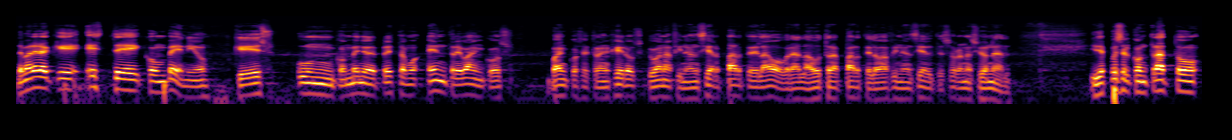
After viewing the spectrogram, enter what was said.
De manera que este convenio, que es un convenio de préstamo entre bancos, bancos extranjeros que van a financiar parte de la obra, la otra parte la va a financiar el Tesoro Nacional, y después el contrato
